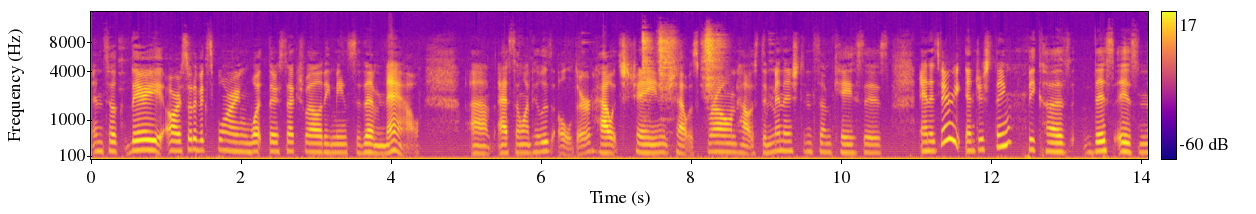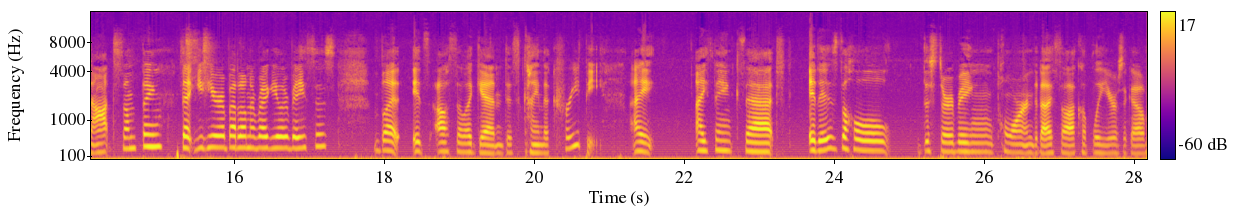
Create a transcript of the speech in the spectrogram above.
and so they are sort of exploring what their sexuality means to them now um, as someone who is older, how it's changed, how it's grown, how it's diminished in some cases. And it's very interesting because this is not something that you hear about on a regular basis, but it's also, again, just kind of creepy. I, I think that it is the whole disturbing porn that I saw a couple of years ago.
